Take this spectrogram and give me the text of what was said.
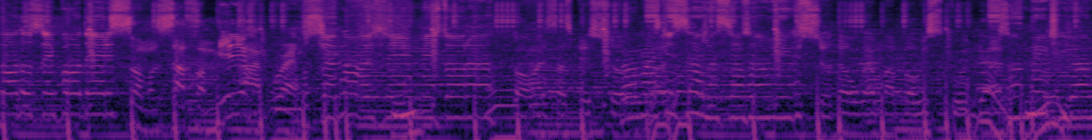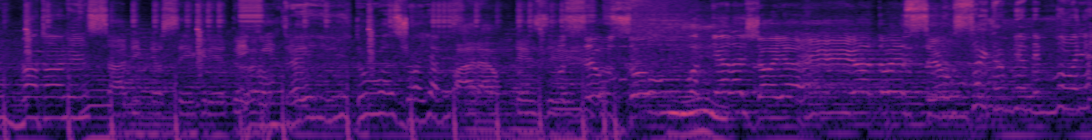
Todos em poderes, somos a família. Você não vai se misturar com essas pessoas. Por mais que sejam seus amigos. Isso não é uma boa escolha. Somente nota ali. Sabe meu segredo. Encontrei duas joias para um desejo. Você usou hum. aquela joia e adoeceu. Sai da minha memória.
